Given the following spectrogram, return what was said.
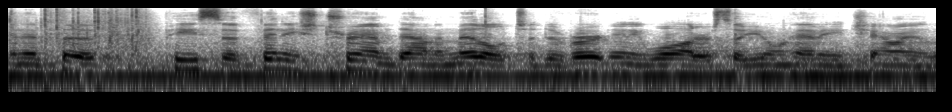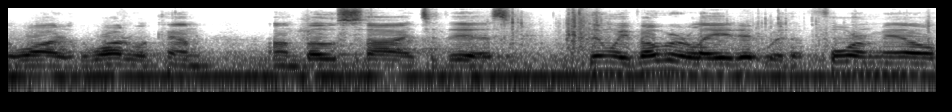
and then put a piece of finished trim down the middle to divert any water so you don't have any channeling of the water. The water will come on both sides of this. Then we've overlaid it with a four mil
